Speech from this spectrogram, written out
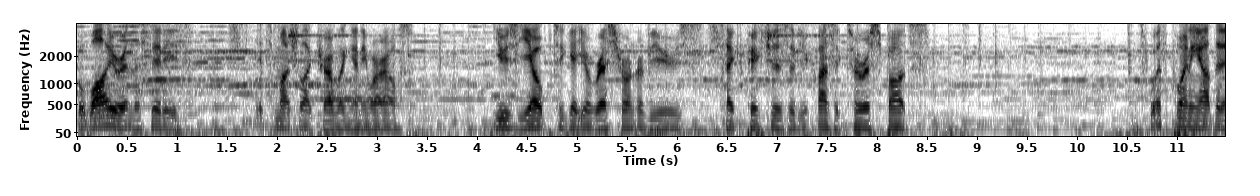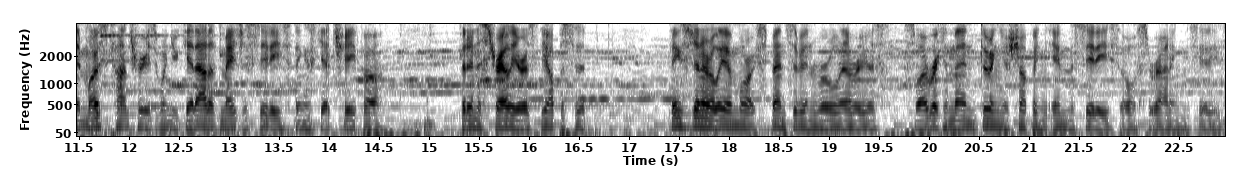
But while you're in the cities, it's much like traveling anywhere else. Use Yelp to get your restaurant reviews, take pictures of your classic tourist spots. It's worth pointing out that in most countries, when you get out of major cities, things get cheaper. But in Australia, it's the opposite. Things generally are more expensive in rural areas, so I recommend doing your shopping in the cities or surrounding the cities.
